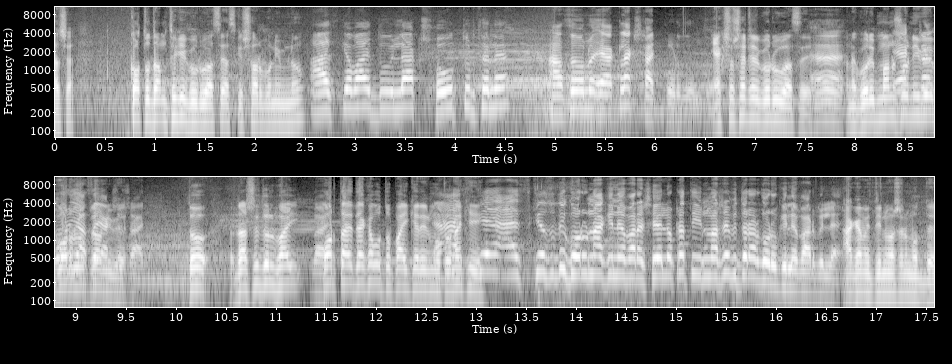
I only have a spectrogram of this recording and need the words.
আচ্ছা কত দাম থেকে গরু আছে আজকে সর্বনিম্ন? আজকে ভাই দুই লাখ সত্তর থেকে আছে হলো এক লাখ ষাট পর্যন্ত। একশো ষাটের গরু আছে। হ্যাঁ। মানে গরিব মানুষও নিবে বড় লোকরাও নিবে। 160 তো রাশিদুল ভাই। পর্তায় দেখাবো তো পাইকারির মতো নাকি? আজকে যদি গরু না কিনে পারে সেই লোকটা তিন মাসের ভিতর আর গরু কিনে পারবি না। আগামী তিন মাসের মধ্যে?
